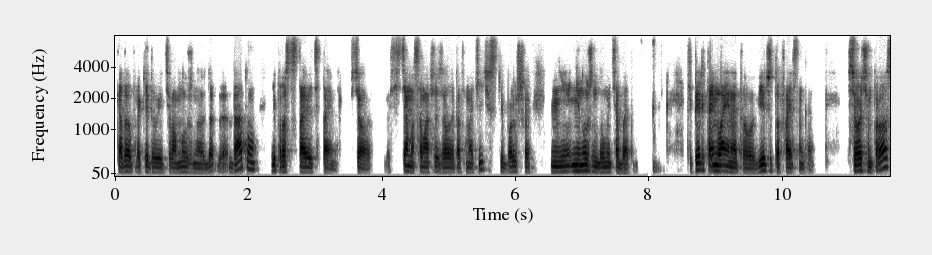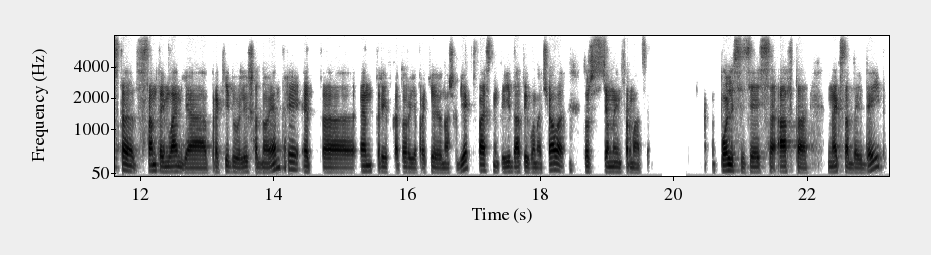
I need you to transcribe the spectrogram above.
когда вы прокидываете вам нужную дату и просто ставите таймер. Все, система сама все сделает автоматически, больше не, не нужно думать об этом. Теперь таймлайн этого виджета фастинга. Все очень просто. В сам таймлайн я прокидываю лишь одно entry. Это entry, в который я прокидываю наш объект фастинга и дата его начала, тоже системная информация. Policy здесь after next update date –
